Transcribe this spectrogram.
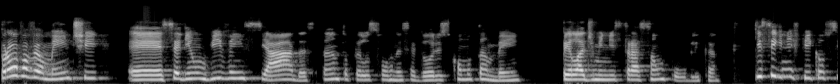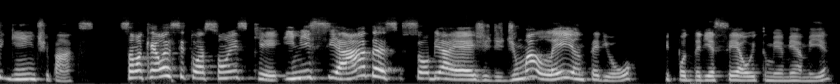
provavelmente é, seriam vivenciadas tanto pelos fornecedores como também pela administração pública. Que significa o seguinte, Max: são aquelas situações que, iniciadas sob a égide de uma lei anterior, que poderia ser a 8666,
